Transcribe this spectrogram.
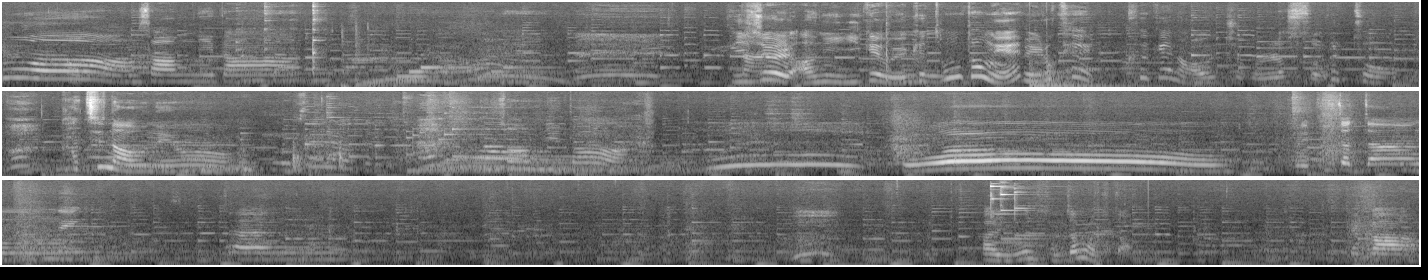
우와. 감사합니다. 비주얼 아니 이게 왜 이렇게 통통해? 이렇게 크게 나올 줄 몰랐어. 그쵸. 같이 나오네요. 감사합니다. 음, 우와. 네, 피자 짠. 네. 짠. 아 이건 진짜 맛있다. 제가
